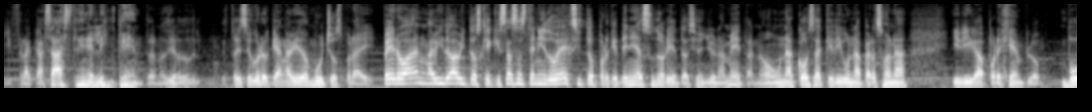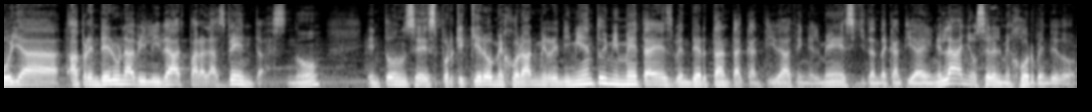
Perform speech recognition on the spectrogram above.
y fracasaste en el intento, ¿no es cierto? Estoy seguro que han habido muchos por ahí. Pero han habido hábitos que quizás has tenido éxito porque tenías una orientación y una meta, ¿no? Una cosa que diga una persona y diga, por ejemplo, voy a aprender una habilidad para las ventas, ¿no? Entonces, porque quiero mejorar mi rendimiento y mi meta es vender tanta cantidad en el mes y tanta cantidad en el año, ser el mejor vendedor.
